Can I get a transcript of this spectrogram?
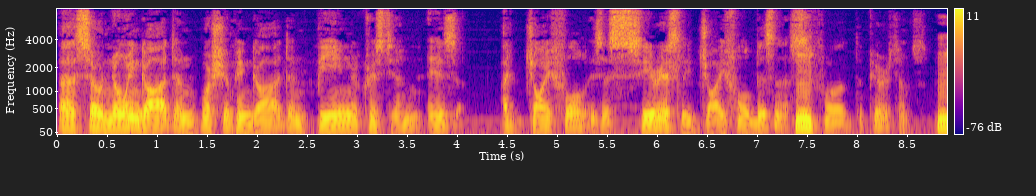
Uh, so knowing God and worshiping God and being a Christian is a joyful, is a seriously joyful business for the Puritans. Hmm.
